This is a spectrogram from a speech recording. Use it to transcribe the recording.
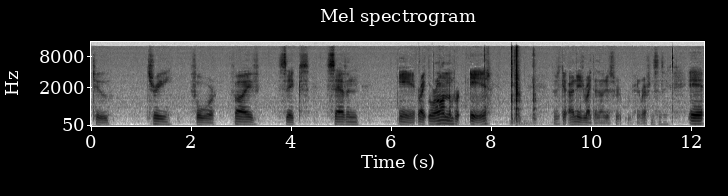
two, three, four, five, six, seven, eight. Right, we're on number eight. Get, I need to write that down just for reference. Eight,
